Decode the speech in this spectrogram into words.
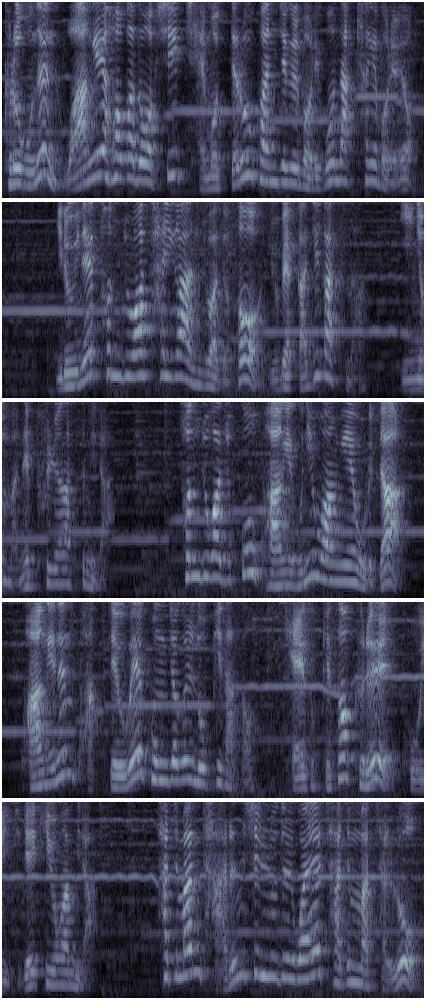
그러고는 왕의 허가도 없이 제멋대로 관직을 벌이고 낙향해버려요. 이로 인해 선조와 사이가 안 좋아져서 유배까지 갔으나 2년 만에 풀려났습니다. 선조가 죽고 광해군이 왕위에 오르자 광해는 곽재우의 공적을 높이 사서 계속해서 그를 고위직에 기용합니다. 하지만 다른 신료들과의 잦은 마찰로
